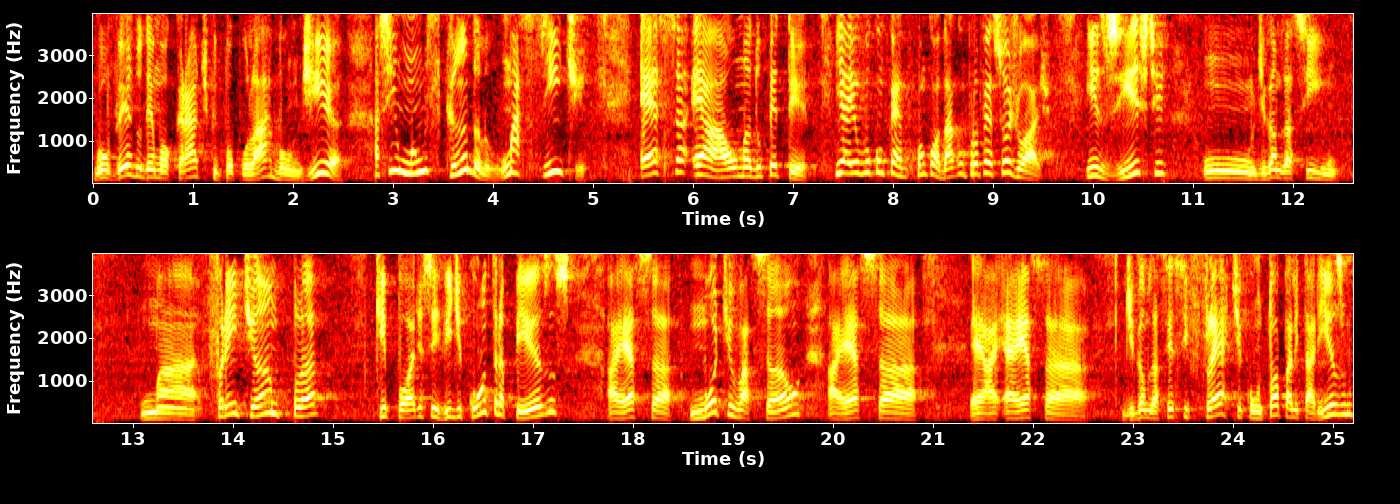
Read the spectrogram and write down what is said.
governo democrático e popular, bom dia, assim, um, um escândalo, um assinte. Essa é a alma do PT. E aí eu vou concordar com o professor Jorge. Existe um, digamos assim, uma frente ampla que pode servir de contrapesos a essa motivação, a essa, é, a essa digamos assim, esse flerte com o totalitarismo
